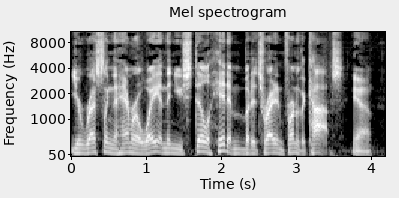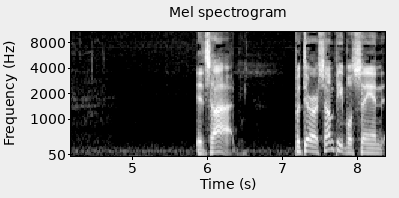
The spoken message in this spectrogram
you're wrestling the hammer away and then you still hit him, but it's right in front of the cops. Yeah. It's odd. But there are some people saying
